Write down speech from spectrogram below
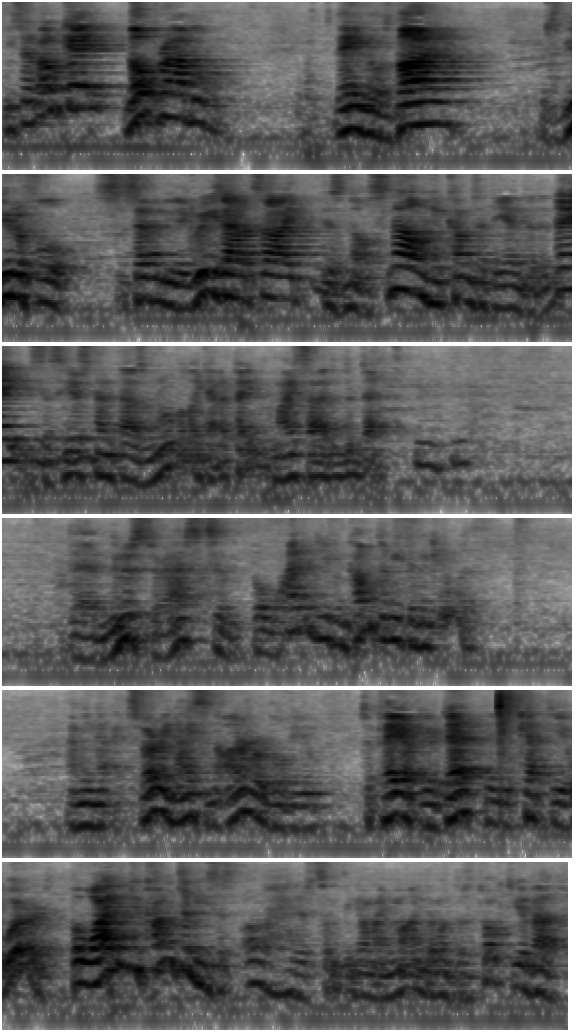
He said, Okay, no problem. Day goes by. It's beautiful, 70 degrees outside. There's no snow. He comes at the end of the day. He says, Here's 10,000 ruble. I got to pay my side of the debt. Mm-hmm. The minister asks him, But why did you even come to me to begin with? I mean, it's very nice and honorable of you to pay up your debt that you kept to your word. But why did you come to me? He says, Oh, I had something on my mind I wanted to talk to you about,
